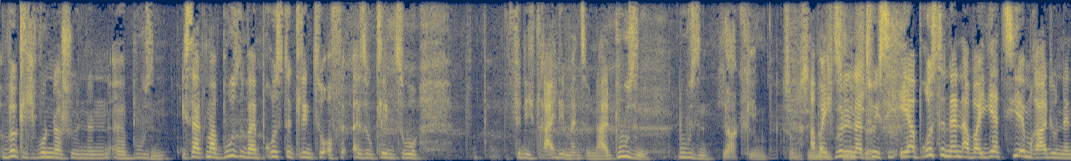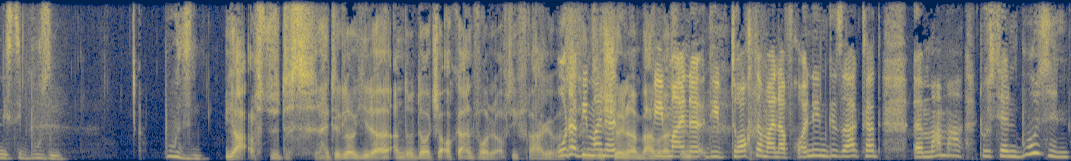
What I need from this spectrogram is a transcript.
wirklich wunderschönen äh, Busen. Ich sag mal Busen, weil Brüste klingt so, also klingt so, finde ich dreidimensional. Busen, Busen. Ja, klingt so ein bisschen. Aber ich würde natürlich sie eher Brüste nennen, aber jetzt hier im Radio nenne ich sie Busen. Busen. Ja, das hätte glaube ich jeder andere Deutsche auch geantwortet auf die Frage. Oder wie meine, wie meine, die Tochter meiner Freundin gesagt hat, äh, Mama, du hast ja einen Busen.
